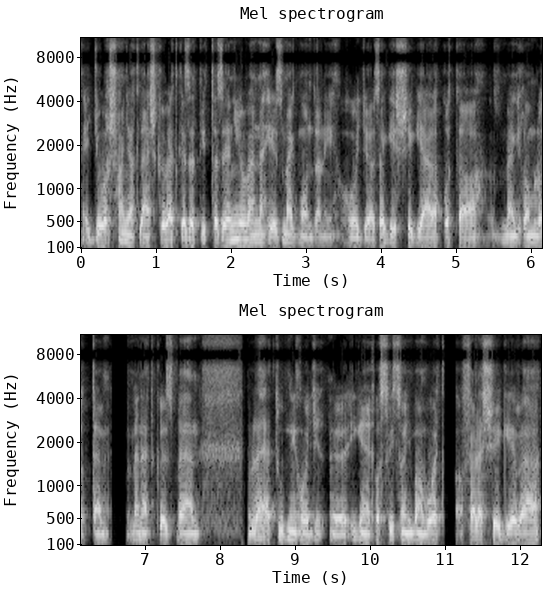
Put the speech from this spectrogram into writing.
egy gyors hanyatlás következett. Itt azért nyilván nehéz megmondani, hogy az egészségi állapota megromlott-e menet közben. Lehet tudni, hogy igen rossz viszonyban volt a feleségével,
